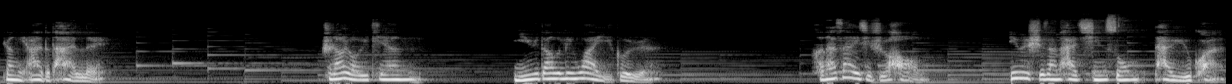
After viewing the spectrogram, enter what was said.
让你爱的太累。直到有一天，你遇到了另外一个人。和他在一起之后，因为实在太轻松、太愉快，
